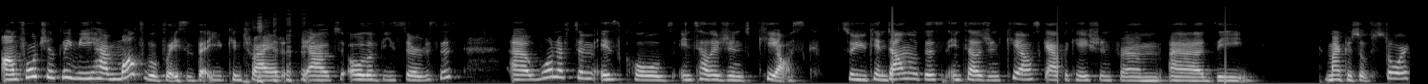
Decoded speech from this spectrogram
unfortunately we have multiple places that you can try out all of these services. Uh, one of them is called Intelligent Kiosk. So you can download this Intelligent Kiosk application from uh, the Microsoft Store,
